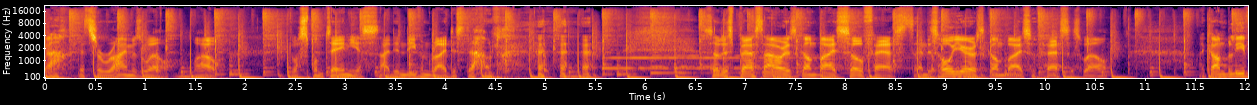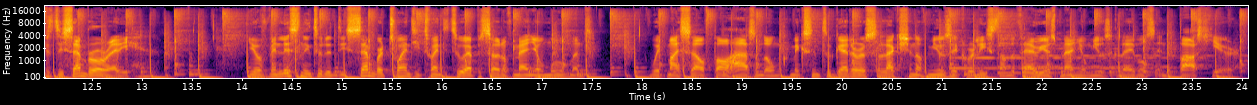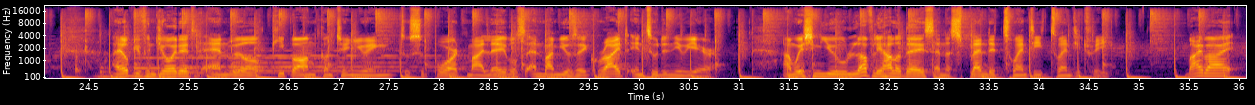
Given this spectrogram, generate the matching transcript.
Ah, that's a rhyme as well. Wow, it was spontaneous. I didn't even write this down. so this past hour has gone by so fast, and this whole year has gone by so fast as well. I can't believe it's December already. You have been listening to the December 2022 episode of Manual Movement with myself, Paul Hazendonk, mixing together a selection of music released on the various manual music labels in the past year. I hope you've enjoyed it and will keep on continuing to support my labels and my music right into the new year. I'm wishing you lovely holidays and a splendid 2023. Bye bye.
